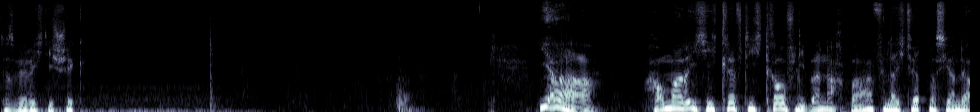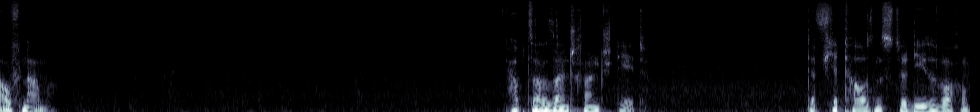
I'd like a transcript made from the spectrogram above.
Das wäre richtig schick. Ja, hau mal richtig kräftig drauf, lieber Nachbar. Vielleicht hört man es ja an der Aufnahme. Hauptsache sein Schrank steht. Der viertausendste diese Woche.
